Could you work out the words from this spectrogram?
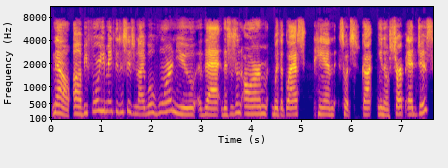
now, uh, before you make the decision, I will warn you that this is an arm with a glass hand, so it's got you know sharp edges.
